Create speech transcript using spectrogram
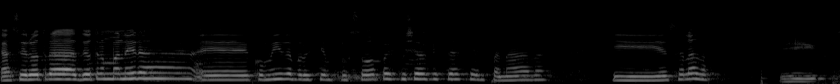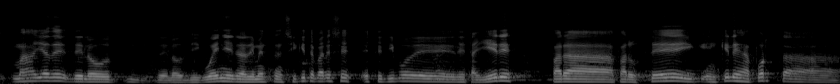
hacer otra de otra manera eh, comida, por ejemplo, sopa, he escuchado que se hace empanada y ensalada. Y más allá de, de, lo, de los digüeños y el alimento en sí, ¿qué te parece este tipo de, talleres para, para, usted y en qué les aporta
